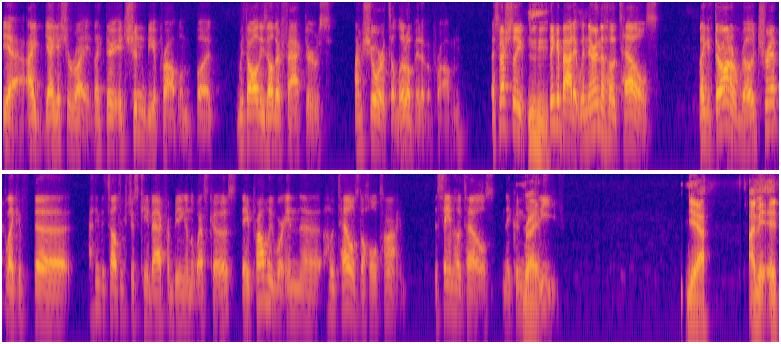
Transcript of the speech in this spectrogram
yeah, I, I guess you're right. Like there, it shouldn't be a problem. But with all these other factors, I'm sure it's a little bit of a problem. Especially Mm-hmm. think about it when they're in the hotels. Like if they're on a road trip, like if the I think the Celtics just came back from being on the West Coast, they probably were in the hotels the whole time, the same hotels. And they couldn't Right. leave. Yeah, I mean it.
